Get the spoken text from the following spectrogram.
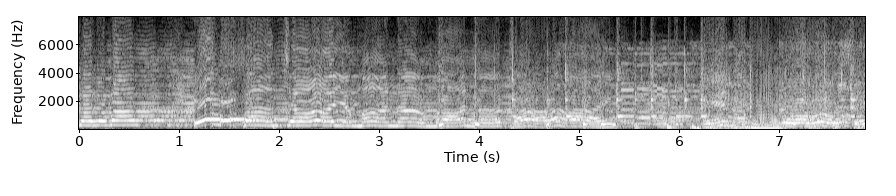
કરવા એવો સાંચાય માન માન થાય. એના ભરોસે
